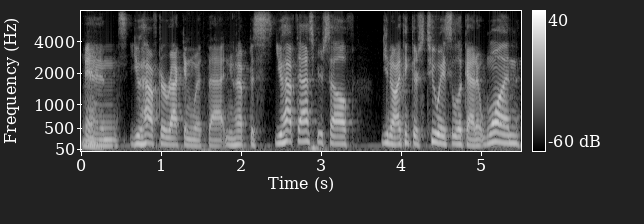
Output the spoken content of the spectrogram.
Hmm. And you have to reckon with that. And you have to you have to ask yourself you know i think there's two ways to look at it. One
